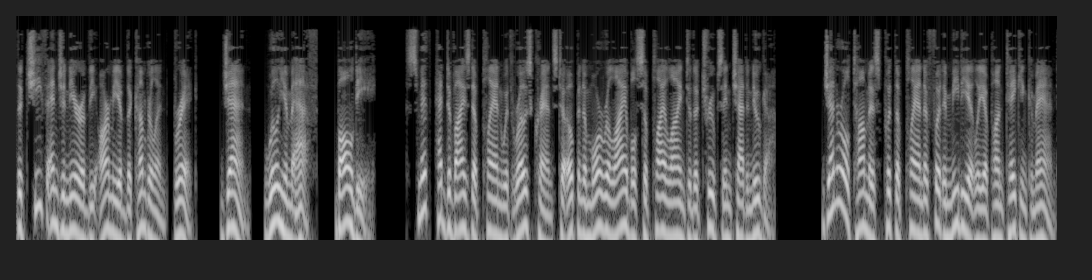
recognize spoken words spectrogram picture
The chief engineer of the Army of the Cumberland, Brig. Gen. William F. Baldy Smith, had devised a plan with Rosecrans to open a more reliable supply line to the troops in Chattanooga. General Thomas put the plan afoot immediately upon taking command.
